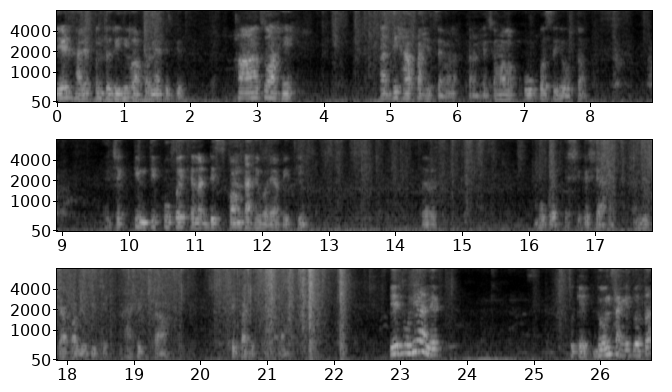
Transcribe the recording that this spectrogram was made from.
लेट झाले पण तरीही वापरण्यात येते. हा जो आहे आधी हा पाहायचा आहे मला. कारण ह्याच्या मला खूप असं हे होतं. ह्याच्या किमती खूप आहे त्याला डिस्काउंट आहे बऱ्यापैकी. तर बघूया कशी कशी आहेत म्हणजे त्या क्वालिटीचे आहेत का ते पाहिजे तुम्हाला. हे दोन्ही आलेत. ओके दोन सांगितलं होतं.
